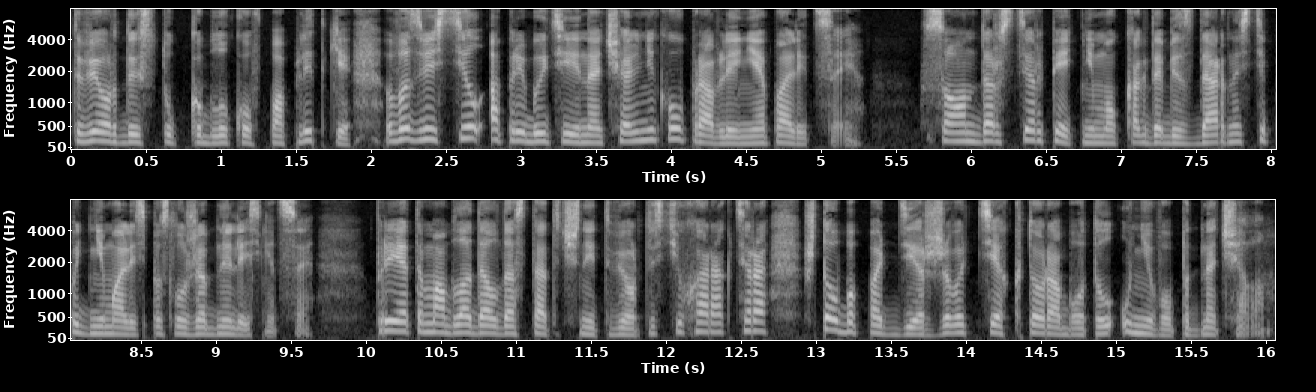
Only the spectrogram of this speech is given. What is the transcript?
Твердый стук каблуков по плитке возвестил о прибытии начальника управления полиции. Сондерс терпеть не мог, когда бездарности поднимались по служебной лестнице. При этом обладал достаточной твердостью характера, чтобы поддерживать тех, кто работал у него под началом.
